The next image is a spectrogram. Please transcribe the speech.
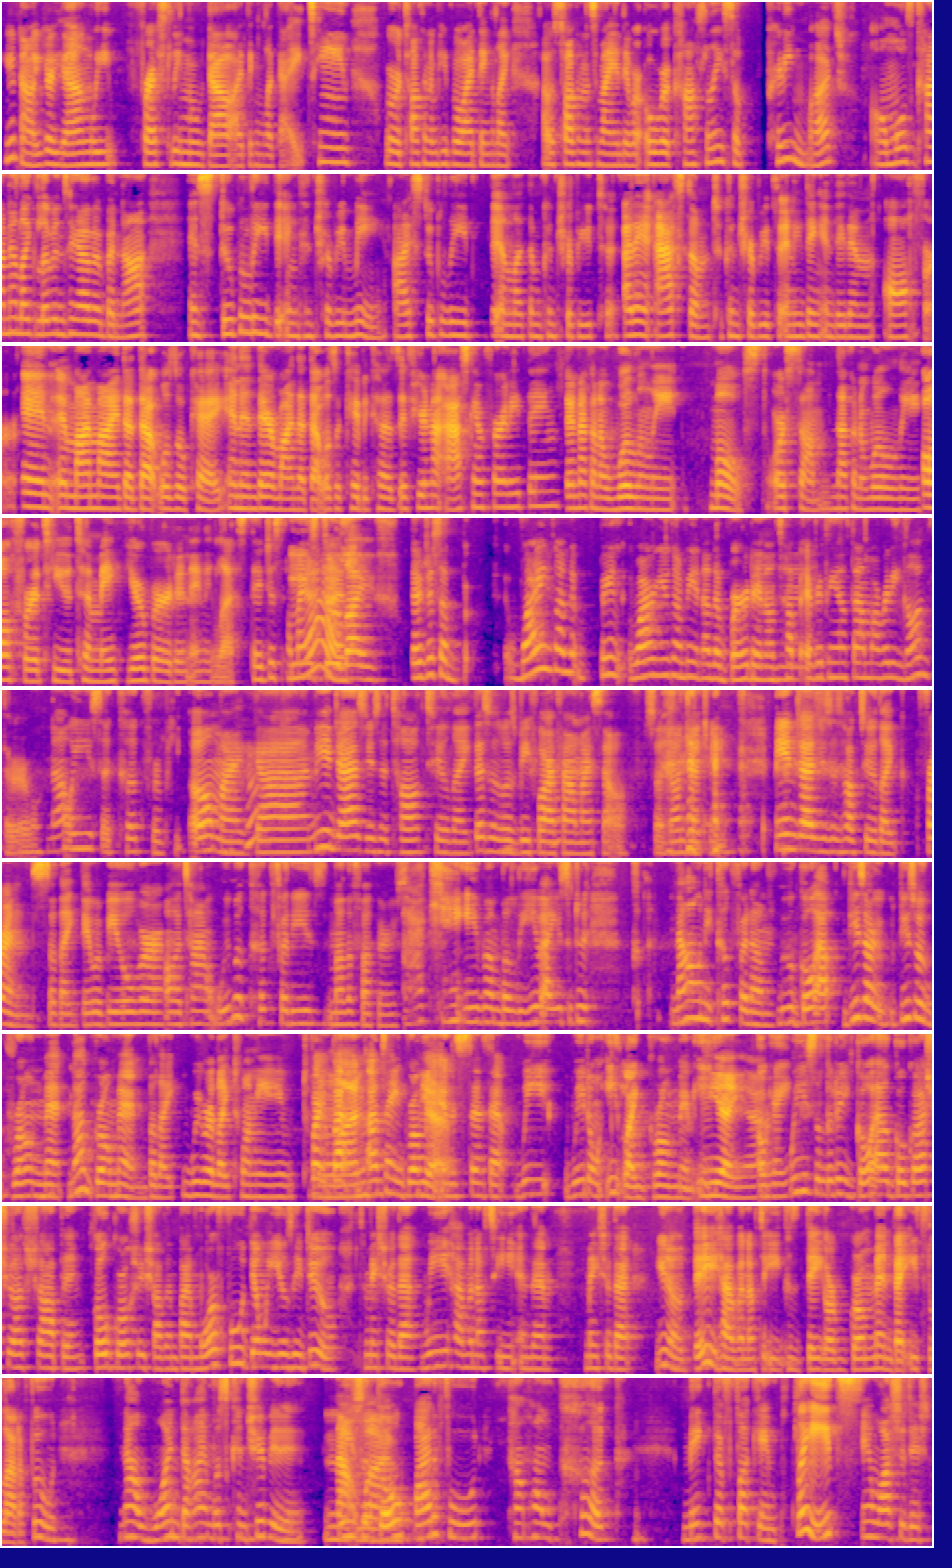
you know, you're young. We freshly moved out, I think like at 18. We were talking to people, I think like I was talking to somebody and they were over constantly. So pretty much almost kind of like living together, but not and stupidly didn't contribute me. I stupidly didn't let them contribute to. I didn't ask them to contribute to anything and they didn't offer. And in my mind that that was okay. And in their mind that that was okay because if you're not asking for anything, they're not going to willingly most or some not going to willingly offer it to you to make your burden any less. They just oh my god, life. They're just a why are you gonna bring why are you gonna be another burden mm-hmm. on top of mm-hmm. everything else that I'm already gone through? Not we used to cook for people. Oh my mm-hmm. god. Me and Jazz used to talk to like this was before I found myself. So don't judge me. me and Jazz used to talk to like friends. So like they would be over all the time. We would cook for these motherfuckers. I can't even believe I used to do it not only cook for them, we would go out. These are these were grown men, not grown men, but like we were like 20, 21. Right, I'm saying grown yeah. men in the sense that we we don't eat like grown men eat. Yeah, yeah. Okay, we used to literally go out, go grocery shopping, go grocery shopping, buy more food than we usually do to make sure that we have enough to eat, and then make sure that you know they have enough to eat because they are grown men that eats a lot of food. Not one dime was contributed. Not we used one. to go buy the food, come home, cook make the fucking plates and wash the dish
